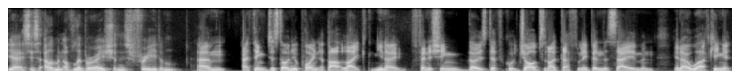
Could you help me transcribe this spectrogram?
yeah it's this element of liberation this freedom um, i think just on your point about like you know finishing those difficult jobs and i've definitely been the same and you know working at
